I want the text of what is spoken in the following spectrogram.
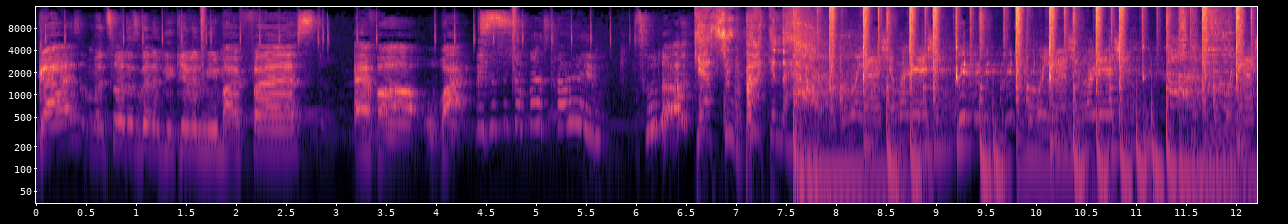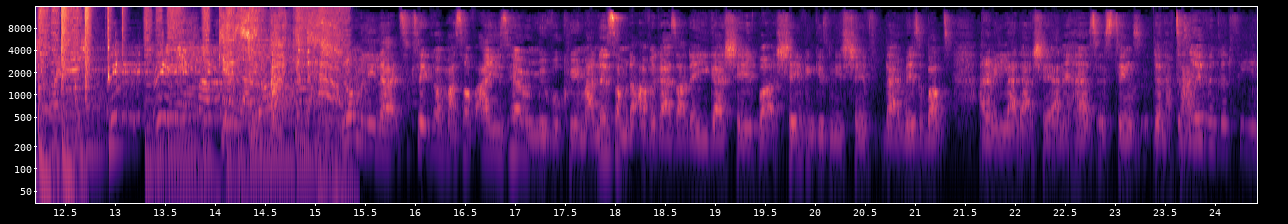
Guys, Matilda's gonna be giving me my first ever wax. Wait, this is your first time. Matilda. Guess who back in the house? Like to take care of myself, I use hair removal cream. I know some of the other guys out there, you guys shave, but shaving gives me shave like razor bumps. I don't really like that shit, and it hurts, it stings. Don't have time. It's not even good for you.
